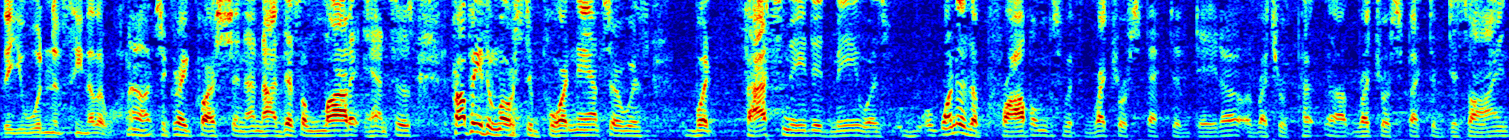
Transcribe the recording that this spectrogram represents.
that you wouldn't have seen otherwise? No, it's a great question, and there's a lot of answers. Probably the most important answer was what fascinated me was one of the problems with retrospective data or retro, uh, retrospective design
